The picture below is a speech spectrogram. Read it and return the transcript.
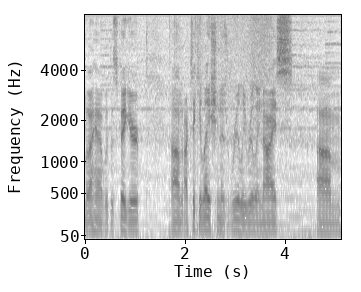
that I have with this figure. Um, articulation is really, really nice. Um,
